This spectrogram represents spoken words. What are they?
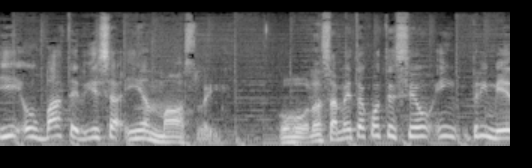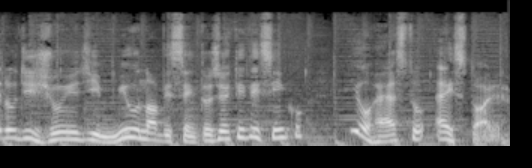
e o baterista Ian Mosley. O lançamento aconteceu em 1 de junho de 1985 e o resto é história.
